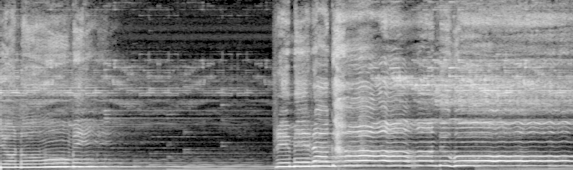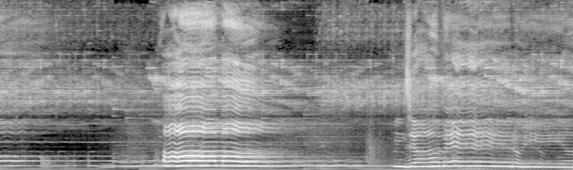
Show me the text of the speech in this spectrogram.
জনমে প্রেমের আঘাত গো। আমার যাবে রইয়া।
